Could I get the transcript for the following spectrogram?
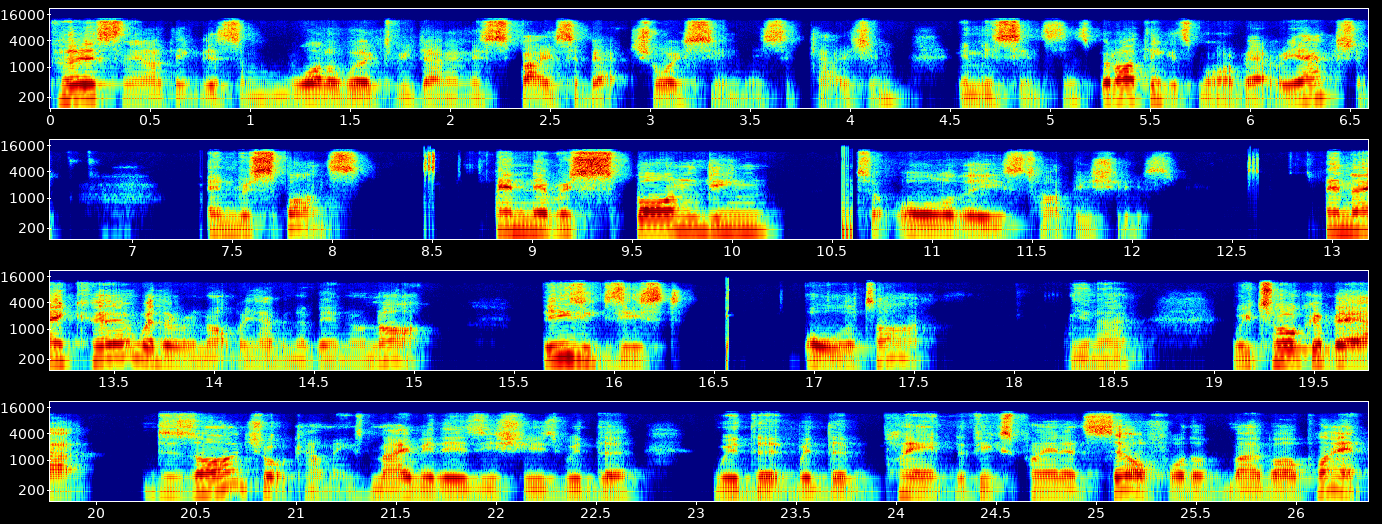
personally, I think there's some of work to be done in this space about choice in this occasion, in this instance, but I think it's more about reaction and response. And they're responding to all of these type issues. And they occur whether or not we have an event or not. These exist all the time. You know, we talk about design shortcomings. Maybe there's issues with the with the with the plant, the fixed plant itself or the mobile plant.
